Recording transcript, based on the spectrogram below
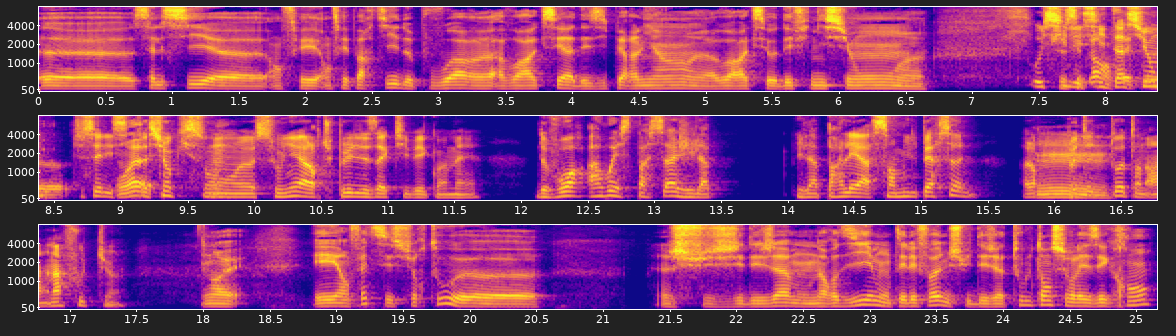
Euh, Celle-ci euh, en, fait, en fait partie de pouvoir euh, avoir accès à des hyperliens, euh, avoir accès aux définitions. euh. aussi les en fait, citations, euh, tu sais les ouais. citations qui sont euh, soulignées, alors tu peux les désactiver quoi, mais de voir ah ouais ce passage il a il a parlé à 100 000 personnes, alors Hmm. peut-être toi t'en as rien à foutre, tu vois. Ouais. Et en fait, c'est surtout. euh, J'ai déjà mon ordi, mon téléphone, je suis déjà tout le temps sur les écrans.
